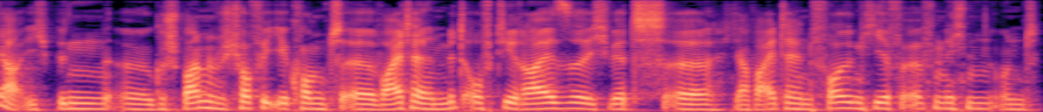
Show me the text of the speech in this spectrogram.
ja, ich bin äh, gespannt und ich hoffe, ihr kommt äh, weiterhin mit auf die Reise. Ich werde äh, ja weiterhin Folgen hier veröffentlichen und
